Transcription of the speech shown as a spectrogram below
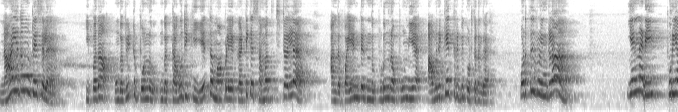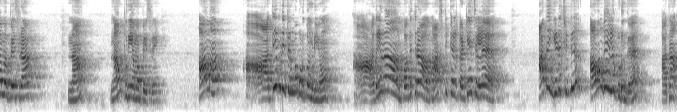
நான் எதுவும் பேசலை. இப்போதான் உங்கள் வீட்டு பொண்ணு உங்கள் தகுதிக்கு ஏற்ற மாப்பிளைய கட்டிக்க சம்மதிச்சிட்டல்ல? அந்த பையன்கிட்ட இருந்து பிடுங்கின பூமியை அவனுக்கே திருப்பி கொடுத்துடுங்க. கொடுத்துருவீங்களா என்னடி புரியாமல் பேசுகிறா நான் நான் புரியாமல் பேசுகிறேன் ஆமாம் அது எப்படி திரும்ப கொடுக்க முடியும்? அதில் தான் பவித்ரா ஹாஸ்பிட்டல் கட்டியாச்சுல்ல? அதை இடிச்சிட்டு அவங்க கையில் கொடுங்க. அதான்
